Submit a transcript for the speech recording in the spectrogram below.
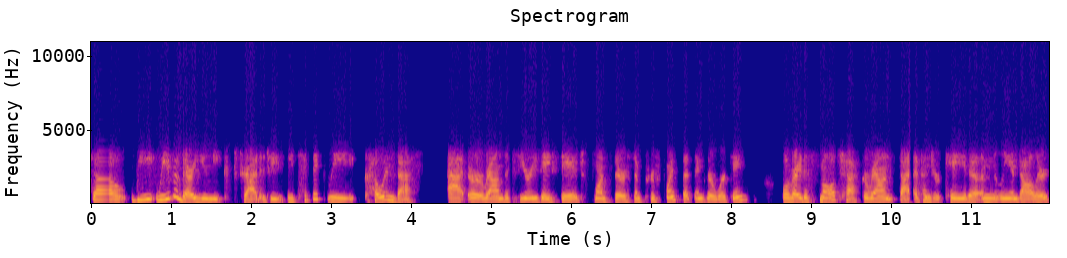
So we we have a very unique strategy. We typically co-invest at or around the Series A stage once there are some proof points that things are working. We'll write a small check around 500k to a million dollars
